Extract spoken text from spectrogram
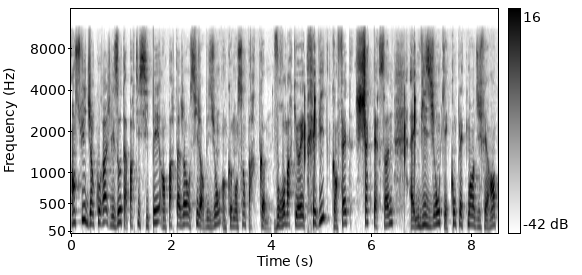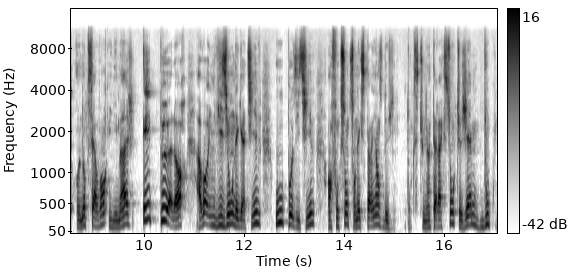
Ensuite, j'encourage les autres à participer en partageant aussi leur vision en commençant par comme. Vous remarquerez très vite qu'en fait, chaque personne a une vision qui est complètement différente en observant une image et peut alors avoir une vision négative ou positive en fonction de son expérience de vie. Donc c'est une interaction que j'aime beaucoup.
